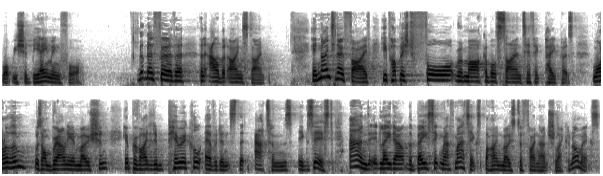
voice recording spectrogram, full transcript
what we should be aiming for. Look no further than Albert Einstein. In 1905, he published four remarkable scientific papers. One of them was on Brownian motion. It provided empirical evidence that atoms exist, and it laid out the basic mathematics behind most of financial economics.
